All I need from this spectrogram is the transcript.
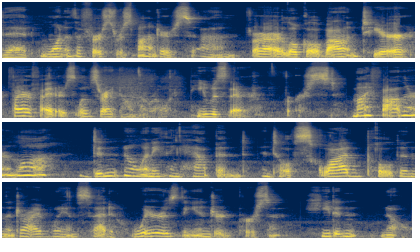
that one of the first responders um, for our local volunteer firefighters lives right down the road. He was there first. My father in law didn't know anything happened until a squad pulled in the driveway and said, Where is the injured person? He didn't know.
